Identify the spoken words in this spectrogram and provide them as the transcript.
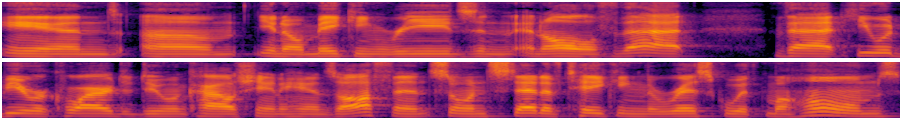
and, um, you know, making reads and, and all of that that he would be required to do in Kyle Shanahan's offense. So instead of taking the risk with Mahomes,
